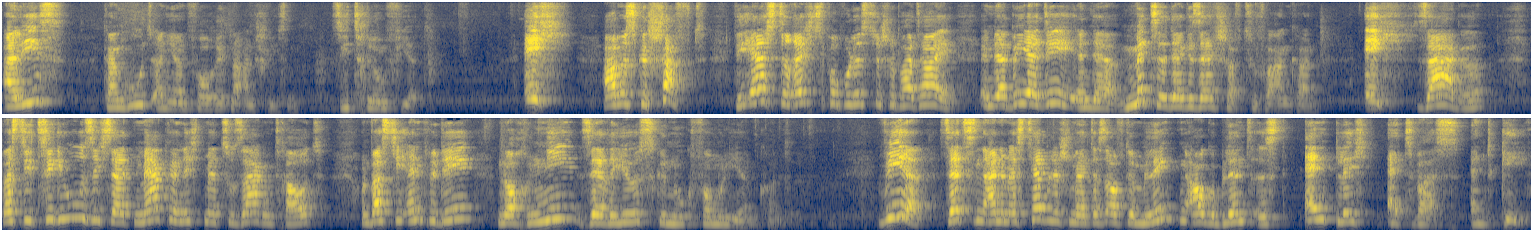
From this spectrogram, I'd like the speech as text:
Alice kann gut an ihren Vorredner anschließen. Sie triumphiert. Ich habe es geschafft, die erste rechtspopulistische Partei in der BRD in der Mitte der Gesellschaft zu verankern. Ich sage, was die CDU sich seit Merkel nicht mehr zu sagen traut und was die NPD noch nie seriös genug formulieren konnte. Wir setzen einem Establishment, das auf dem linken Auge blind ist, endlich etwas entgegen.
